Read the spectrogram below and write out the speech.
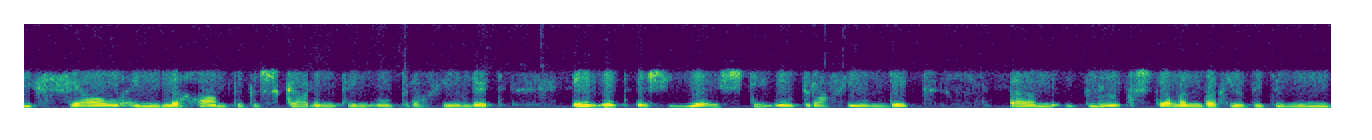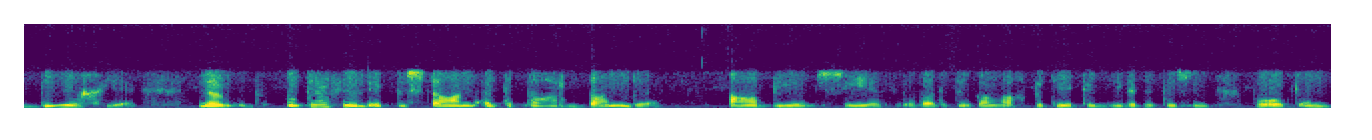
die vel en die liggaam te beskerm teen ultraviolet. En dit is juist die ultraviolet um, blootstelling wat jou Vitamiin D gee. Nou, ultraviolet bestaan uit 'n paar bande A, B en C wat dit ook al nog beteken, jy weet dit is in word in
